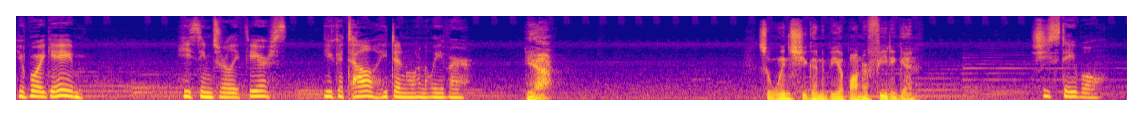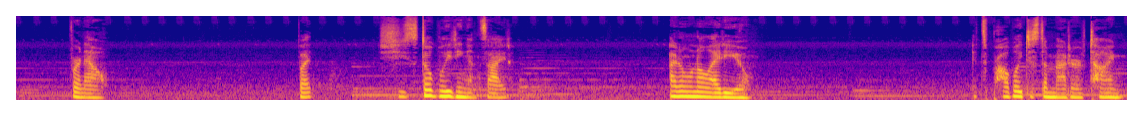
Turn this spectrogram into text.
Your boy Gabe. He seems really fierce. You could tell he didn't want to leave her. Yeah. So when's she gonna be up on her feet again? She's stable. For now. But she's still bleeding inside. I don't want to lie to you. It's probably just a matter of time.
